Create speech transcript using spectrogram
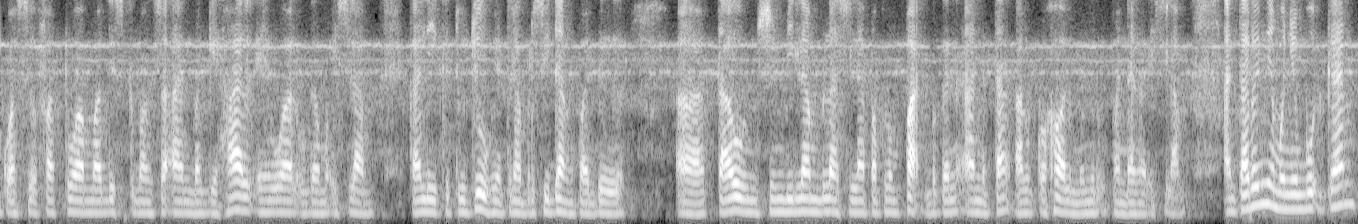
kuasa fatwa majlis kebangsaan bagi hal ehwal agama Islam kali ketujuh yang telah bersidang pada uh, tahun 1984 berkenaan tentang alkohol menurut pandangan Islam. Antaranya menyebutkan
